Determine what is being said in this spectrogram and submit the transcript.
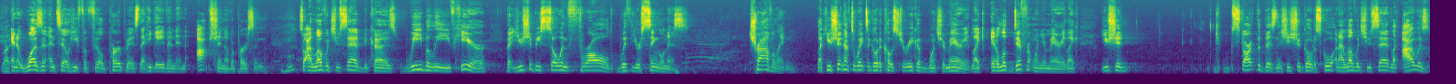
Right. And it wasn't until he fulfilled purpose that he gave him an option of a person. Mm-hmm. So I love what you said because we believe here that you should be so enthralled with your singleness. Traveling. Like you shouldn't have to wait to go to Costa Rica once you're married. Like it'll look different when you're married. Like you should start the business. You should go to school. And I love what you said. Like I was,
